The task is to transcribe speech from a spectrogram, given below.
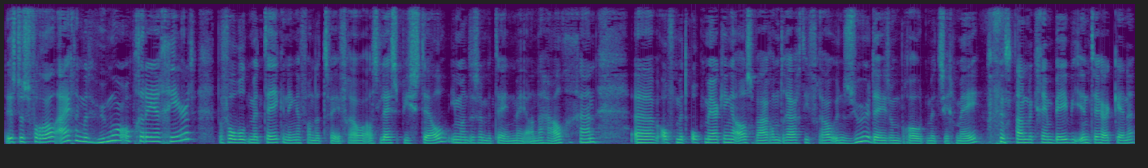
Er is dus vooral eigenlijk met humor op gereageerd. Bijvoorbeeld met tekeningen van de twee vrouwen als lesbisch stel. Iemand is er meteen mee aan de haal gegaan. Uh, of met opmerkingen als... waarom draagt die vrouw een zuurdesembrood met zich mee? er is namelijk geen baby in te herkennen.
